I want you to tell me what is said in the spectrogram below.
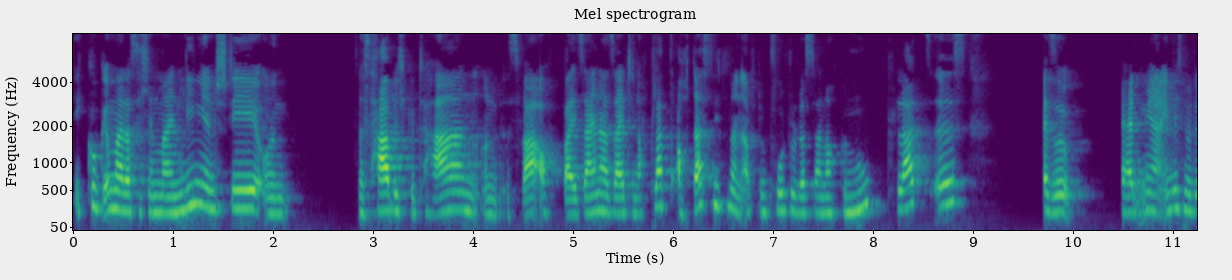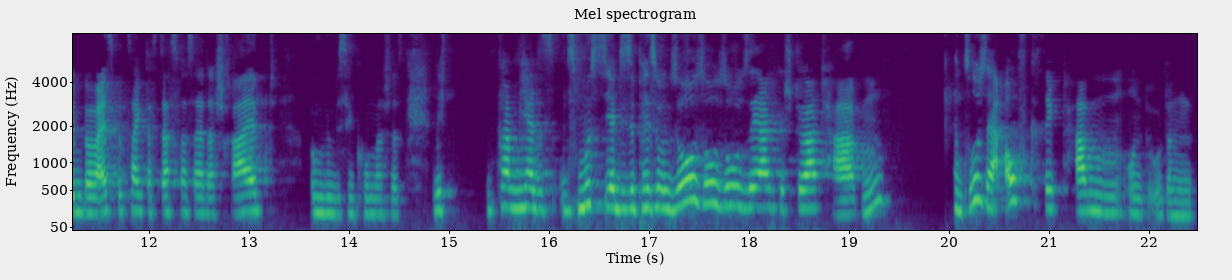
ich gucke immer, dass ich in meinen Linien stehe und das habe ich getan und es war auch bei seiner Seite noch Platz. Auch das sieht man auf dem Foto, dass da noch genug Platz ist. Also er hat mir eigentlich nur den Beweis gezeigt, dass das, was er da schreibt, irgendwie ein bisschen komisch ist. Mich mich ja, das, das muss ja diese Person so, so, so sehr gestört haben und so sehr aufgeregt haben und, und, und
